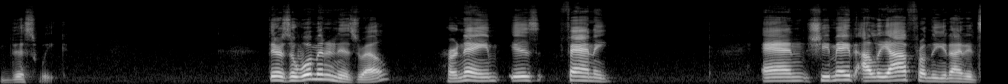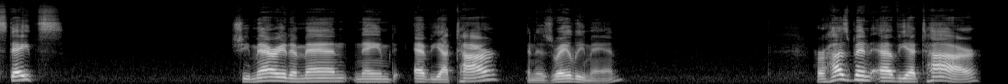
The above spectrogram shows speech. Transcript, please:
this week. There's a woman in Israel. Her name is Fanny and she made aliyah from the United States. She married a man named Evyatar, an Israeli man. Her husband Evyatar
